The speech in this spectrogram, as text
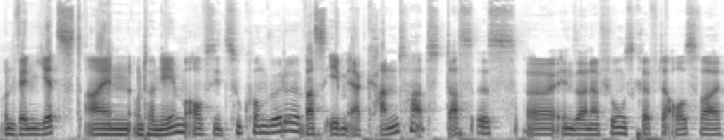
und wenn jetzt ein Unternehmen auf Sie zukommen würde, was eben erkannt hat, dass es äh, in seiner Führungskräfteauswahl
